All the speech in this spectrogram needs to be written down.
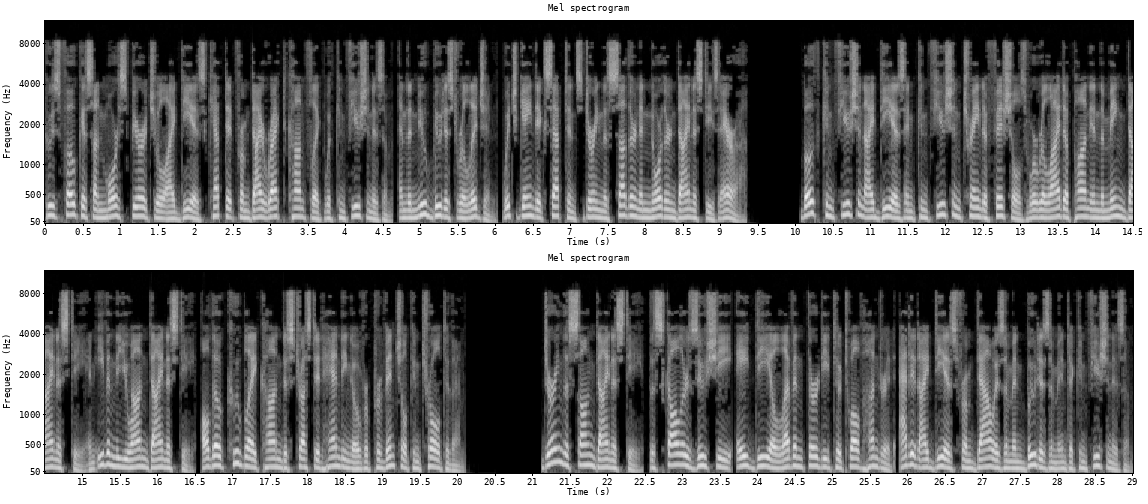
whose focus on more spiritual ideas kept it from direct conflict with Confucianism, and the new Buddhist religion, which gained acceptance during the Southern and Northern dynasties era. Both Confucian ideas and Confucian-trained officials were relied upon in the Ming dynasty and even the Yuan dynasty, although Kublai Khan distrusted handing over provincial control to them. During the Song dynasty, the scholar Zhu Xi AD 1130 added ideas from Taoism and Buddhism into Confucianism.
